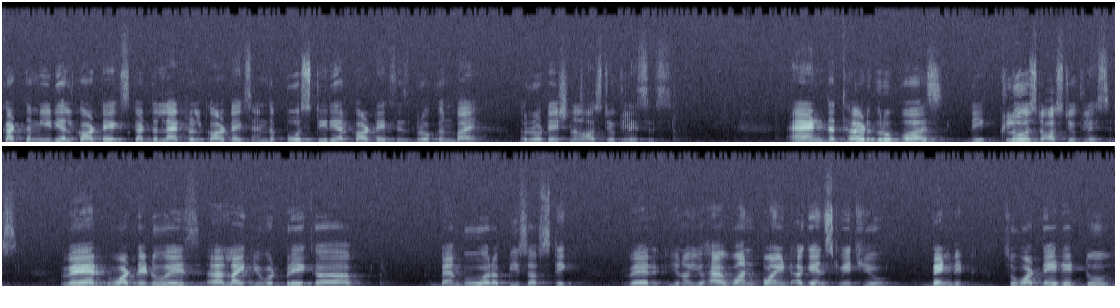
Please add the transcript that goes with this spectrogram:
Cut the medial cortex, cut the lateral cortex, and the posterior cortex is broken by rotational osteoclasis. And the third group was the closed osteoclasis, where what they do is uh, like you would break a bamboo or a piece of stick, where you know you have one point against which you bend it. So what they did to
